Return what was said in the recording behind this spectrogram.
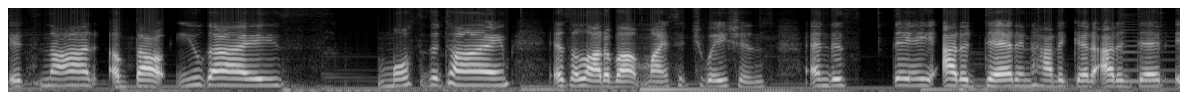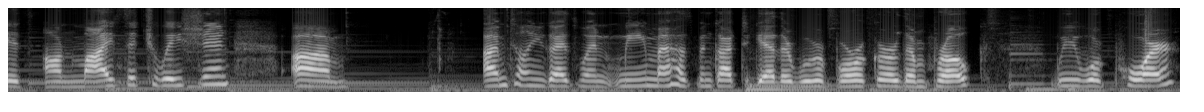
it's not about you guys most of the time. It's a lot about my situations, and this stay out of debt and how to get out of debt is on my situation. Um, I'm telling you guys, when me and my husband got together, we were broker than broke. We were poor.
